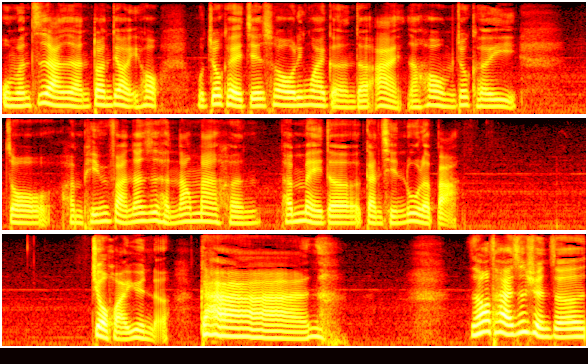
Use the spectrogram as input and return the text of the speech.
我们自然而然断掉以后，我就可以接受另外一个人的爱，然后我们就可以走很平凡但是很浪漫、很很美的感情路了吧？就怀孕了，干！然后他还是选择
